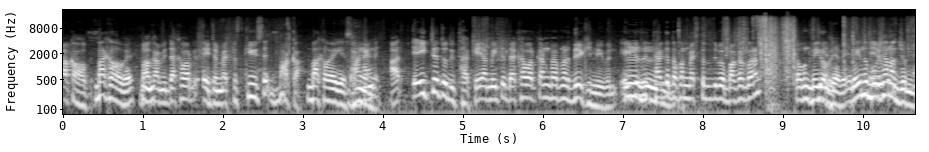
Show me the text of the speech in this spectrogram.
বাঁকা হবে। বাঁকা হবে। বাঁকা আমি দেখাবার এই যে ম্যাট্রেস কি হয়েছে বাঁকা। বাঁকা হয়ে গেছে ভাঙে হ্যাঁ। নাই। আর এইটা যদি থাকে আমি এটা দেখাবার কারণে আপনারা দেখে নেবেন। এইটা যদি থাকে তখন ম্যাটটা যদি বাঁকা করেন তখন ভেঙে যাবে। এটা কিন্তু বোঝানোর জন্যে।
